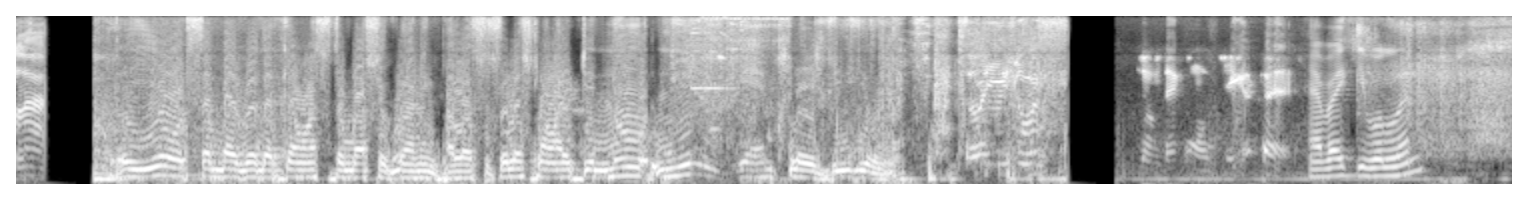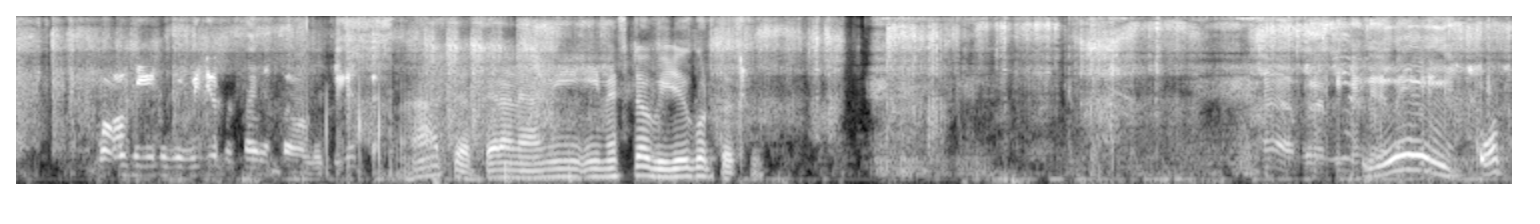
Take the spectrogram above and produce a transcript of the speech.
পাতলা ইয়ে হোয়াটসঅ্যাপ ভাই ব্রাদার কেমন আছো তোমরা? আশা করি অনেক ভালো আছো। চলে আসলাম আরেকটি no new game play video তো ভাই ইউটিউবে দেখো ঠিক আছে? হ্যাঁ ভাই কি বললেন? বলছি ইউটিউবে ভিডিওটা সাইলেন্ট তাহলে ঠিক আছে? আচ্ছা প্যারা না আমি এই ম্যাচটাও ভিডিও করতেছি। হ্যাঁ এই কত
